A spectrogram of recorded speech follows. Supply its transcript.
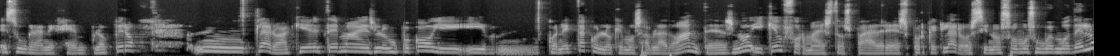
es un gran ejemplo. Pero, mm, claro, aquí el tema es lo un poco y, mm, conecta con lo que hemos hablado antes, ¿no? ¿Y quién forma a estos padres? Porque, claro, si no somos un buen modelo,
